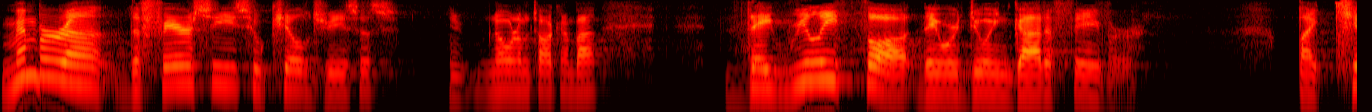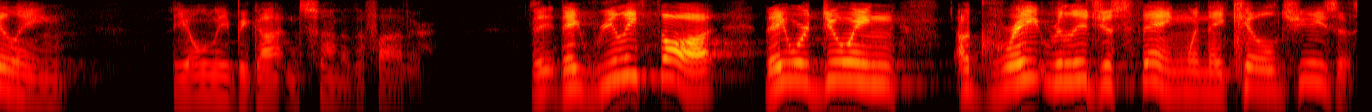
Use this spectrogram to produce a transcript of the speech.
Remember uh, the Pharisees who killed Jesus? You know what I'm talking about? They really thought they were doing God a favor by killing the only begotten Son of the Father. They, they really thought they were doing a great religious thing when they killed Jesus.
